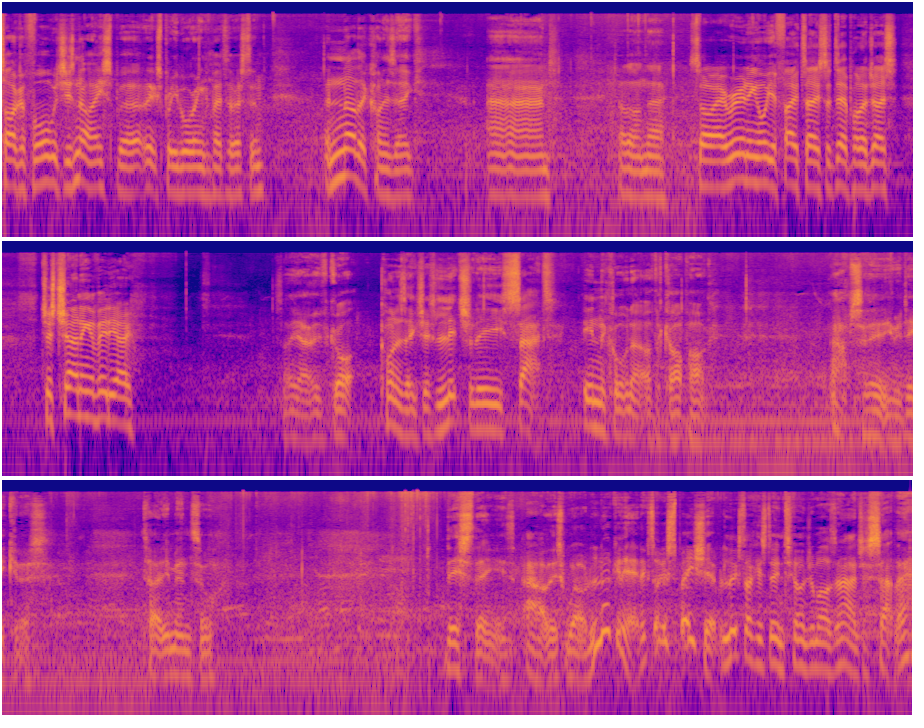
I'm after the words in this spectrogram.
Tiger 4, which is nice, but looks pretty boring compared to the rest of them. Another Koenigsegg, and another one there. Sorry, ruining all your photos, I do apologise. Just churning a video. So yeah, we've got Koenigsegg just literally sat in the corner of the car park. Absolutely ridiculous. Totally mental. This thing is out of this world. Look at it, it looks like a spaceship. It looks like it's doing 200 miles an hour, just sat there.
